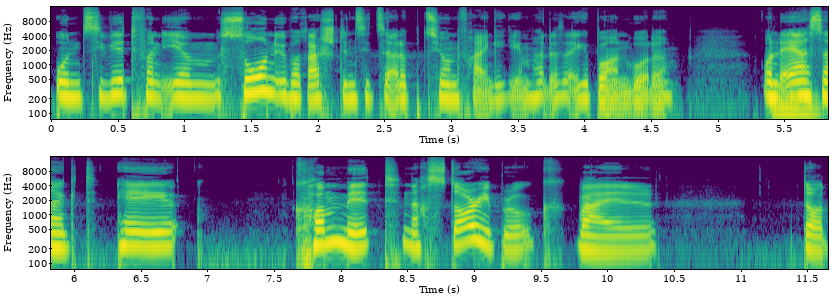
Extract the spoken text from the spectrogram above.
und sie wird von ihrem Sohn überrascht, den sie zur Adoption freigegeben hat, als er geboren wurde. Und Mhm. er sagt, hey, komm mit nach Storybrook, weil dort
